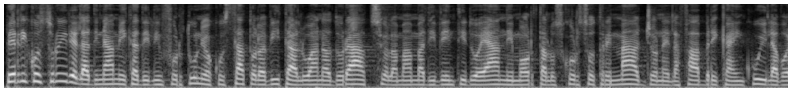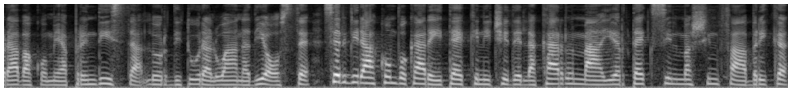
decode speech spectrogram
Per ricostruire la dinamica dell'infortunio costato la vita a Luana Dorazio, la mamma di 22 anni morta lo scorso 3 maggio nella fabbrica in cui lavorava come apprendista, l'orditura Luana di Oste, servirà a convocare i tecnici della Karl Mayer Textile Machine Fabric,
